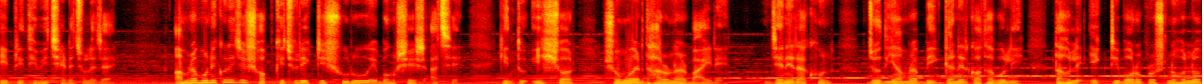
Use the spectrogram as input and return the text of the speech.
এই পৃথিবী ছেড়ে চলে যায়। আমরা মনে করি যে সব সবকিছুরই একটি শুরু এবং শেষ আছে, কিন্তু ঈশ্বর সময়ের ধারণার বাইরে। জেনে রাখুন, যদি আমরা বিজ্ঞানের কথা বলি, তাহলে একটি বড় প্রশ্ন হল,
